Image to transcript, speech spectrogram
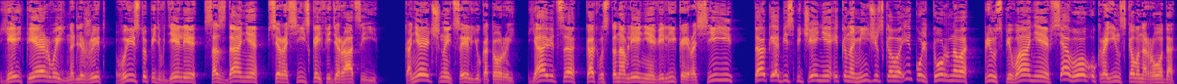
Ей первой надлежит выступить в деле создания Всероссийской Федерации, конечной целью которой явится как восстановление Великой России, так и обеспечение экономического и культурного преуспевания всего украинского народа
